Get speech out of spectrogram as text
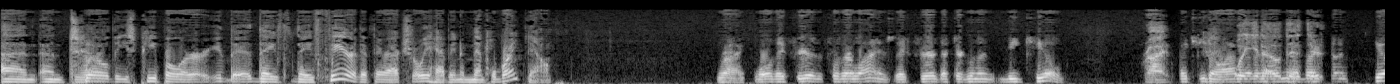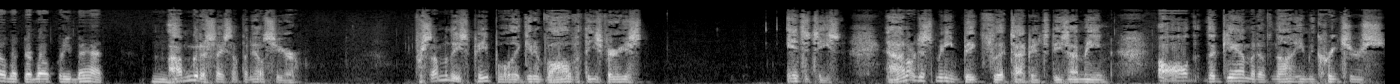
and until Right. these people are they they they fear that they're actually having a mental breakdown. Right. Well, they fear for their lives. They fear that they're going to be killed. Right. But you know, I've Well, you never know, known there- anybody gonna killed, but they're both pretty bad. I'm going to say something else here. For some of these people that get involved with these various entities, and I don't just mean Bigfoot type entities, I mean all the gamut of non-human creatures,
